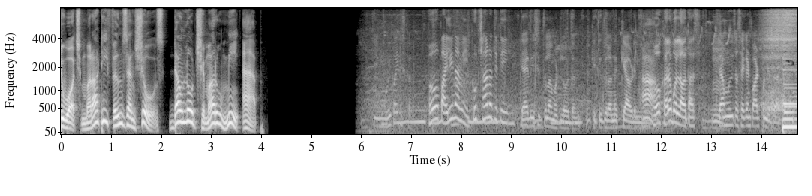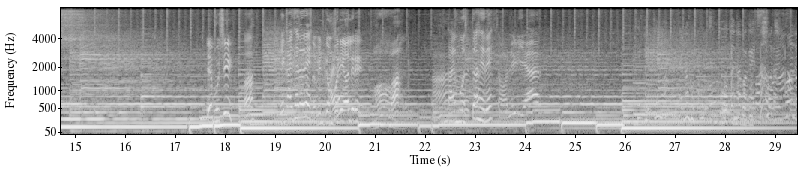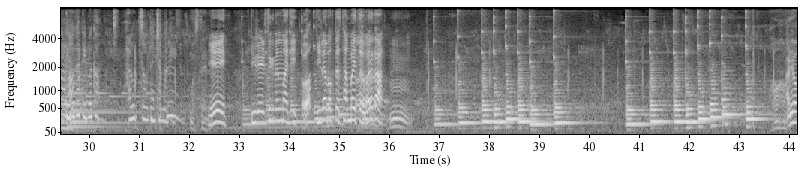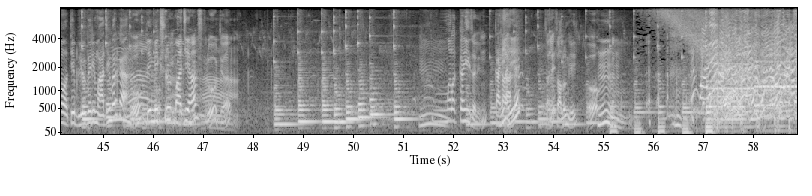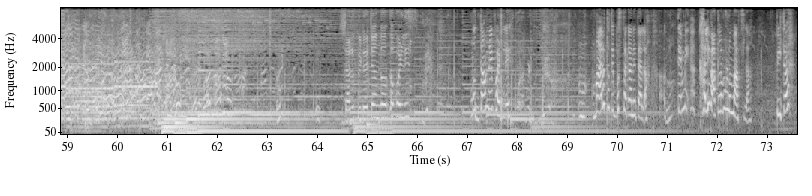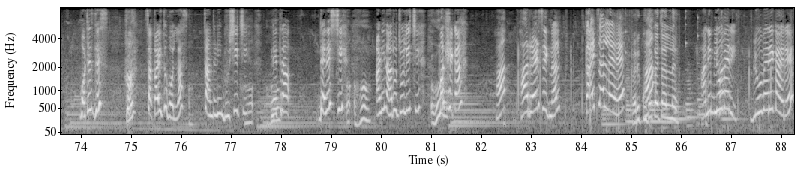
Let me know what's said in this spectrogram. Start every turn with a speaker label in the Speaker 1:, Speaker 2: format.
Speaker 1: To watch Marathi films and shows, download Shimaru Me app.
Speaker 2: ती movie पाहिलीस का
Speaker 3: हो पाहिली ना मी. खूप छान होती ती.
Speaker 2: त्या दिवशी तुला म्हटलं होतं मी की ती तुला नक्की आवडेल म्हणून.
Speaker 3: हो. खरं बोलला होतास.
Speaker 2: त्या मूवीचा सेकंड पार्ट पण येतो.
Speaker 4: ए भुशी
Speaker 5: हे? काय झालं रे?
Speaker 4: नवीन कंपनी आली रे.
Speaker 3: वा.
Speaker 5: काय मस्त आहे रे.
Speaker 3: सॉलिड यार.
Speaker 6: बघा ते बघा हळूच जाऊ त्यांच्या मागे.
Speaker 2: मस्त आहे
Speaker 5: ए ती रेड सिग्नल माझी. तिला बघतच थांबायचं बरं का?
Speaker 7: आणि हो ती ब्लूबेरी माझी बर का?
Speaker 3: ती मिक्स फ्रूट माझी हा?
Speaker 4: फ्रूट
Speaker 2: मला काही झाली.
Speaker 3: काही?
Speaker 2: चालेल. चालून घे
Speaker 4: हो.
Speaker 5: चालू पीटरच्या अंगावर का पडलीस?
Speaker 6: मुद्दाम नाही पडले. म- मारत होते पुस्तकाने त्याला. ते मी खाली वाकला म्हणून वाचला. पीटर व्हॉट इज दिस सकाळी तू बोललास. चांदणी भुशीची नेत्रा डेनिसची आणि नारू जुलीची. मग हे काय? हा हा रेड सिग्नल काय चाललंय हे?
Speaker 5: अरे कुठे काय चाललंय?
Speaker 6: आणि ब्लूबेरी ब्लूबेरी काय रे?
